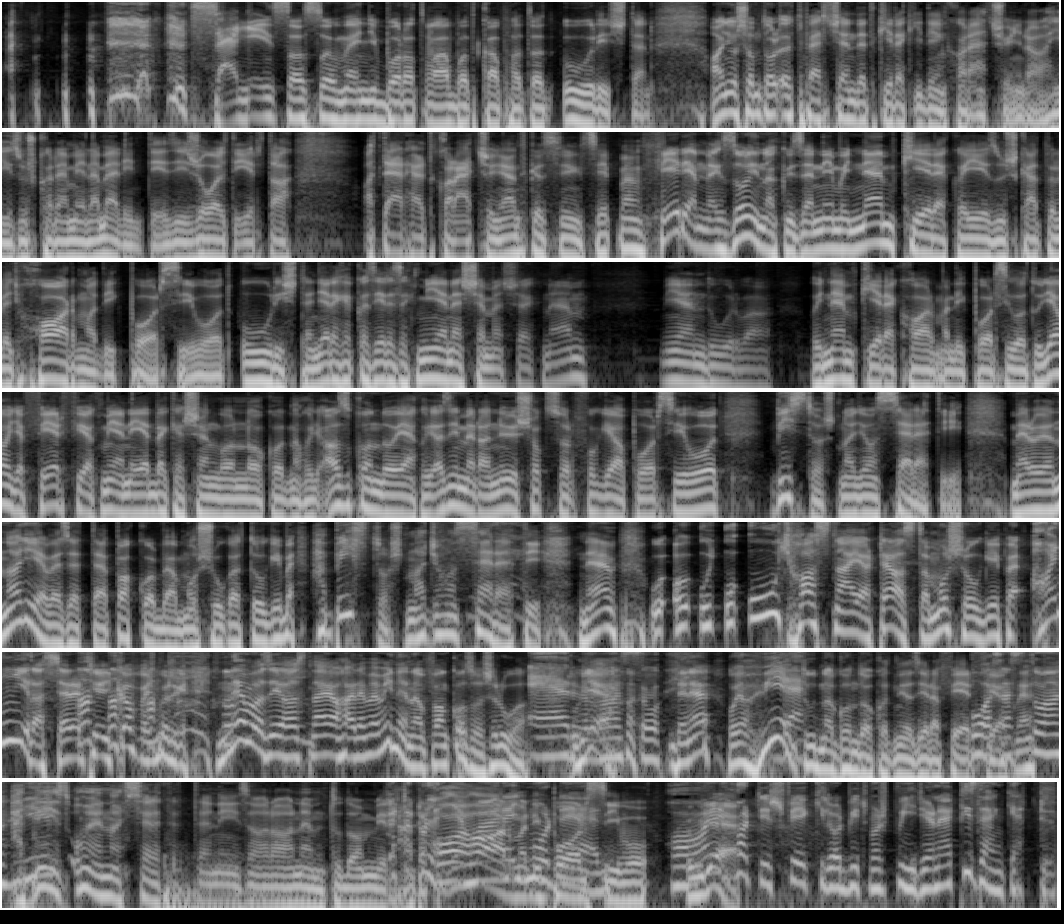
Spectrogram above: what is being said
Szegény szoszó, mennyi borotvalbot kaphatod, úristen. Anyósomtól 5 perc csendet kérek idén karácsonyra. Jézuska remélem elintézi. Zsolt írta a terhelt karácsonyát, köszönjük szépen. Férjemnek Zolinak üzenném, hogy nem kérek a Jézuskától egy harmadik porszívót. Úristen, gyerekek, azért ezek milyen SMS-ek, nem? Milyen durva. Hogy nem kérek harmadik porciót. Ugye, hogy a férfiak milyen érdekesen gondolkodnak, hogy azt gondolják, hogy azért, mert a nő sokszor fogja a porciót, biztos nagyon szereti. Mert olyan nagy élvezettel pakol be a mosogatógébe, hát biztos nagyon szereti. Nem? Ú- ú- ú- úgy használja te azt a mosógépet, annyira szereti, hogy kap egy mosógépet. Nem azért használja, hanem mert minden nap van koszos ruha. Erről Ugye? van szó. De nem, olyan hülyén De- tudnak gondolkodni azért a férfiak. Nem? Hát nézd, olyan nagy szeretettel néz arra, nem tudom mire. Hát, hát a harmadik porszívó. Ha ugye? 6 és fél kilót bit most bírjon el, 12.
